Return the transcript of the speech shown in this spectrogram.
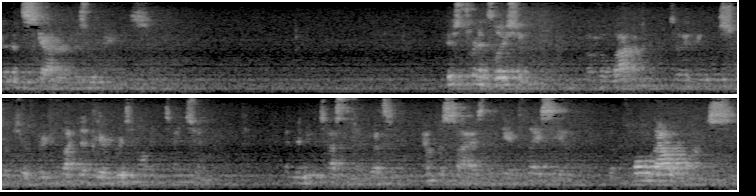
and then scattered his remains. His translation of the Latin to the English scriptures reflected the original intention in the New Testament, which emphasized that the ecclesia, the called out once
